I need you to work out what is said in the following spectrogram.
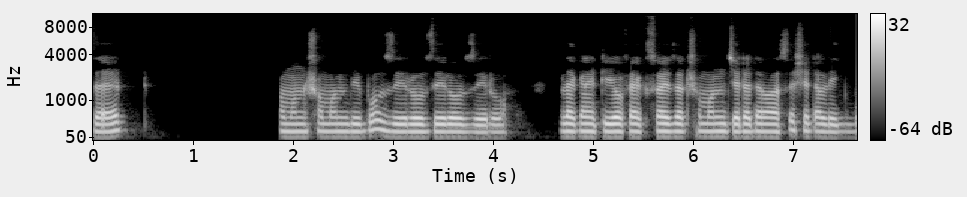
z সমান সমান দিব জিরো জিরো জিরো তাহলে এখানে T of x y z সমান যেটা দেওয়া আছে সেটা লিখব।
